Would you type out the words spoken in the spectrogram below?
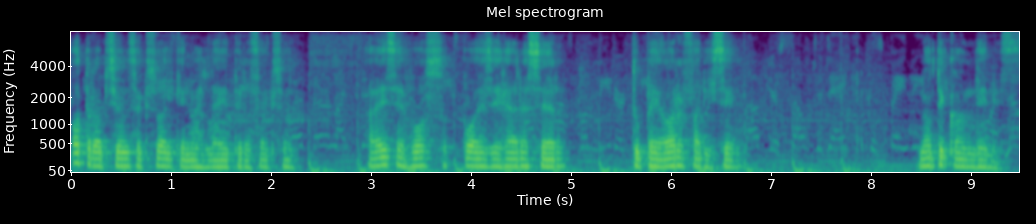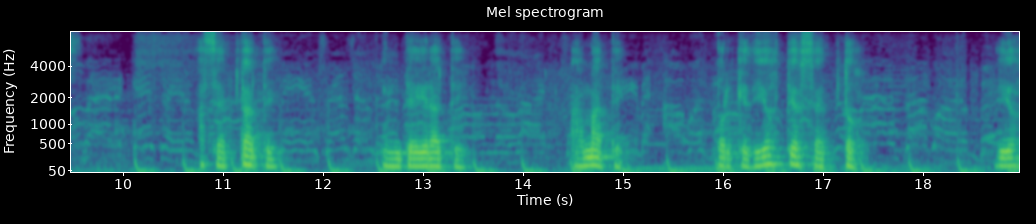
otra opción sexual que no es la heterosexual. A veces vos podés llegar a ser tu peor fariseo. No te condenes. Aceptate, intégrate, amate porque Dios te aceptó, Dios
